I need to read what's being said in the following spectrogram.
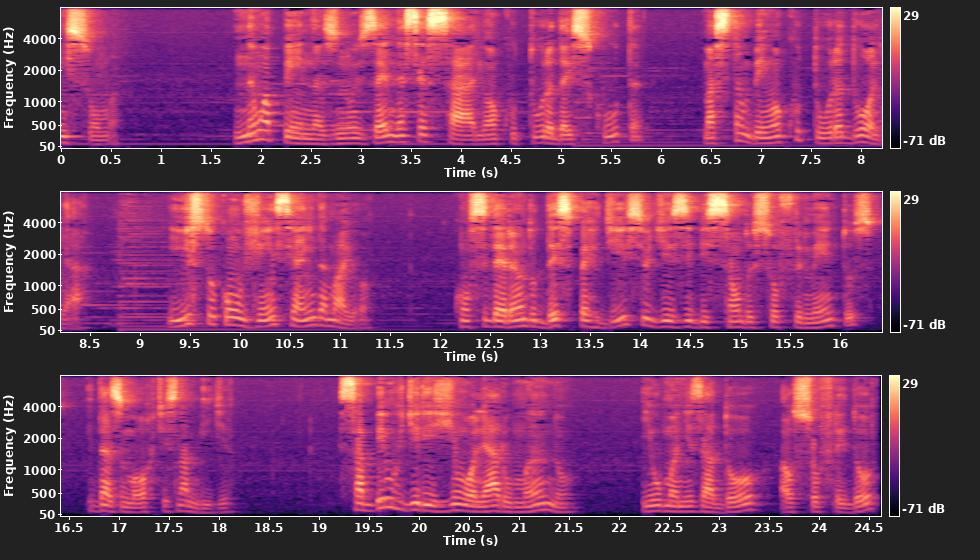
Em suma, não apenas nos é necessário uma cultura da escuta, mas também uma cultura do olhar, e isto com urgência ainda maior considerando o desperdício de exibição dos sofrimentos e das mortes na mídia. Sabemos dirigir um olhar humano e humanizador ao sofredor?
